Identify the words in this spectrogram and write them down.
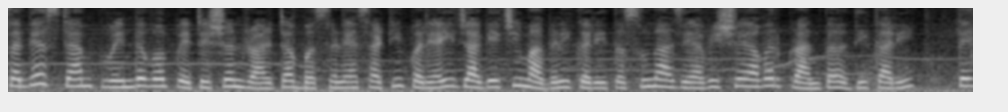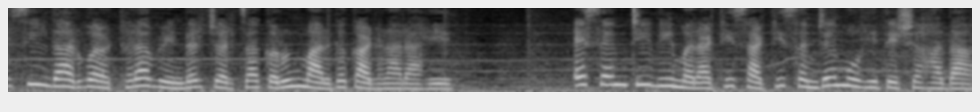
सध्या स्टॅम्प वेंड व पेटेशन राल्टा बसण्यासाठी पर्यायी जागेची मागणी करीत असून आज या विषयावर प्रांत अधिकारी तहसीलदार व अठरा वेंडर चर्चा करून मार्ग काढणार आहेत. एस एम टी व्ही मराठीसाठी संजय मोहिते शहादा.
